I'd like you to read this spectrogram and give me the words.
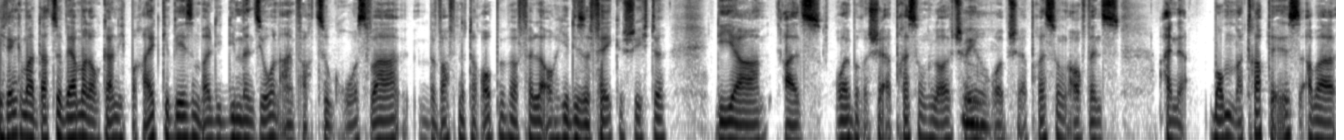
Ich denke mal, dazu wäre man auch gar nicht bereit gewesen, weil die Dimension einfach zu groß war. Bewaffnete Raubüberfälle, auch hier diese Fake-Geschichte, die ja als räuberische Erpressung läuft, schwere räuberische Erpressung, auch wenn es eine Bombenattrappe ist, aber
